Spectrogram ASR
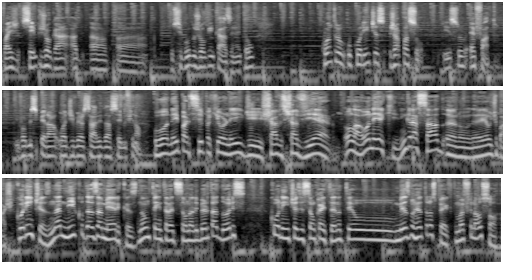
vai sempre jogar a- a- o segundo jogo em casa. né? Então, contra o Corinthians já passou. Isso é fato. E vamos esperar o adversário da semifinal. O Onei participa aqui, Onei de Chaves Xavier. Olá, Onei aqui. Engraçado, ah, não, é eu de baixo. Corinthians, Nanico das Américas. Não tem tradição na Libertadores. Corinthians e São Caetano tem o mesmo retrospecto, uma final só.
